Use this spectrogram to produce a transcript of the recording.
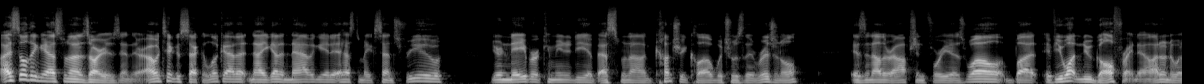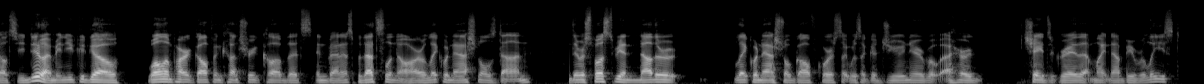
I still think Esplanade Azario is in there. I would take a second look at it. Now you got to navigate it. It has to make sense for you. Your neighbor community of Esplanade Country Club, which was the original, is another option for you as well. But if you want new golf right now, I don't know what else you do. I mean, you could go Wellen Park Golf and Country Club that's in Venice, but that's Lennar. Lakewood National is done. There was supposed to be another Lakewood National golf course that was like a junior, but I heard shades of gray that might not be released.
